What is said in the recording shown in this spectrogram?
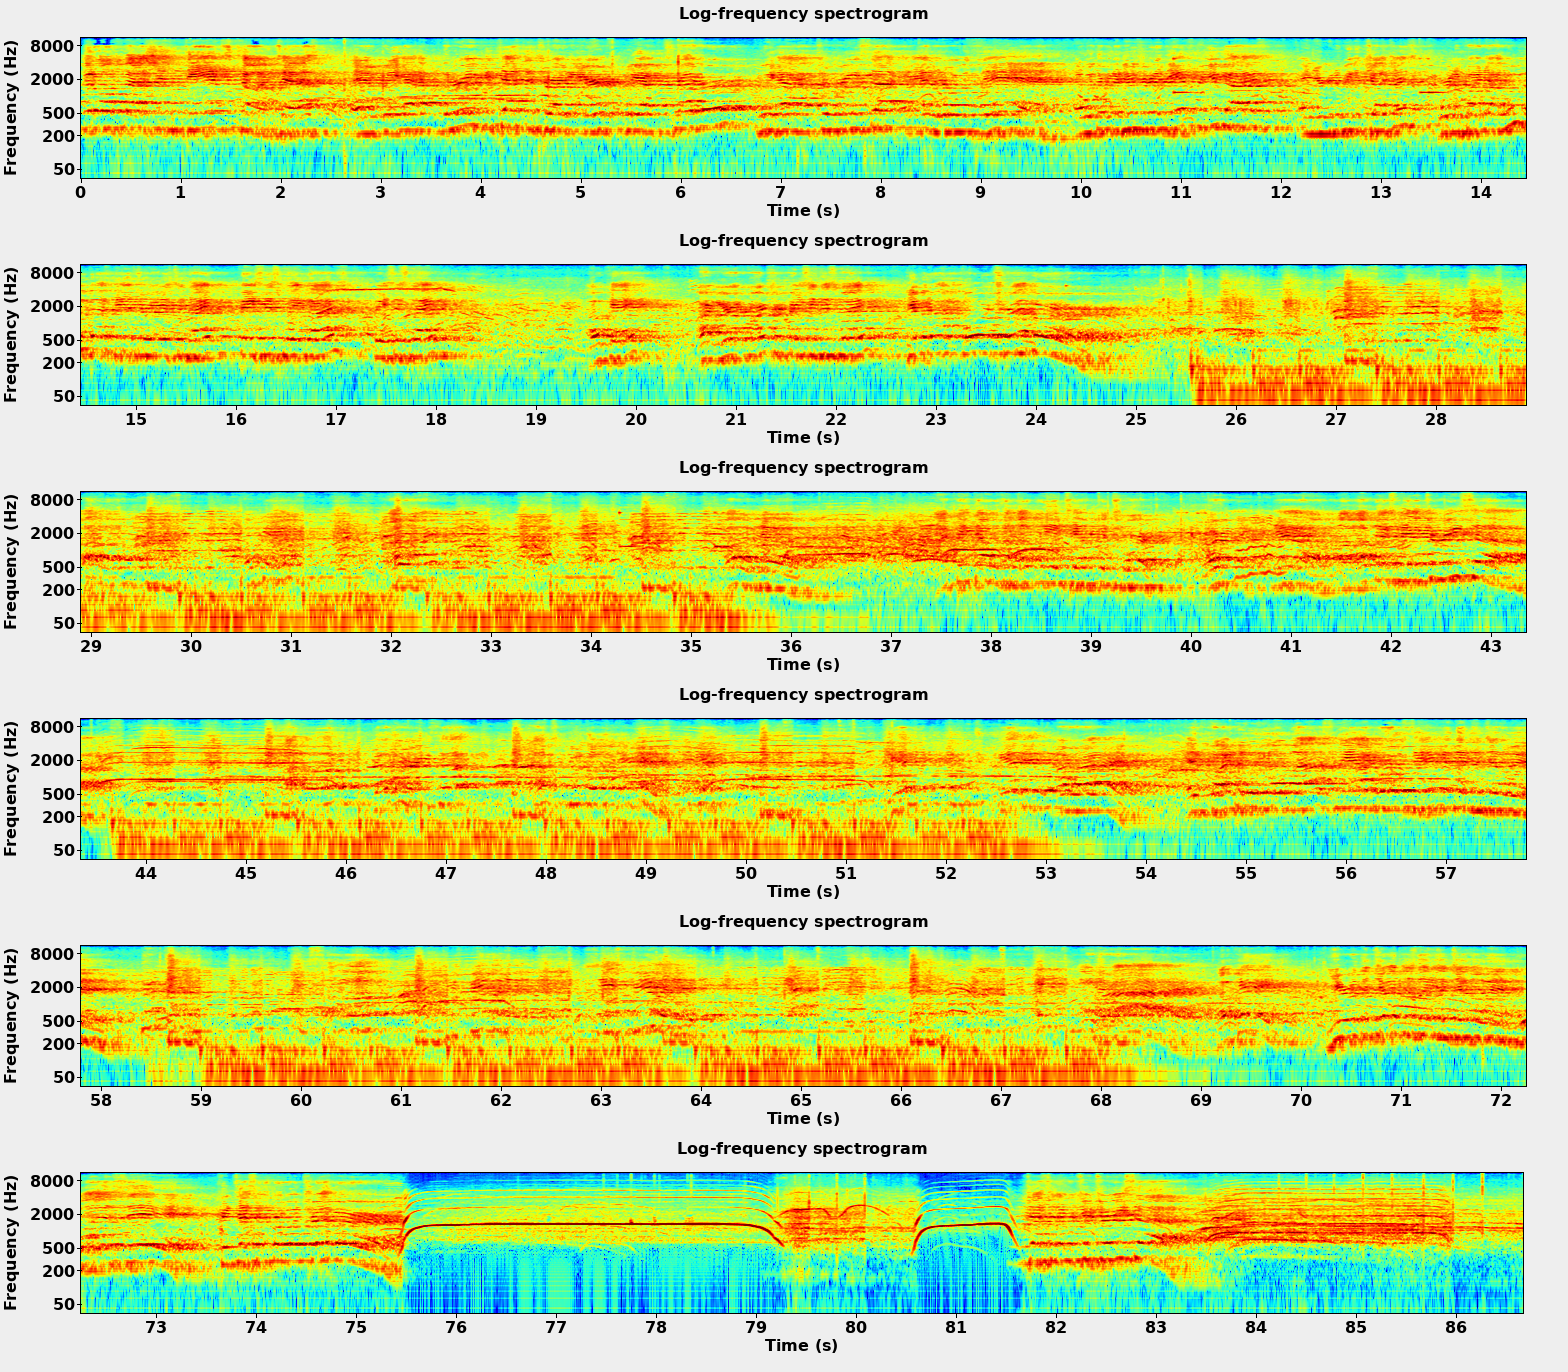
Good old-fashioned dance contest, and we have three contestants right here. We have Trevor, we have Teresa, and Roseanne. And what they're gonna do is they're gonna dance for you guys, and you're gonna be the judges. We're gonna find out who the best dancer is tonight. Face this way, guys. Face this way. Okay. All right, you're up first. And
